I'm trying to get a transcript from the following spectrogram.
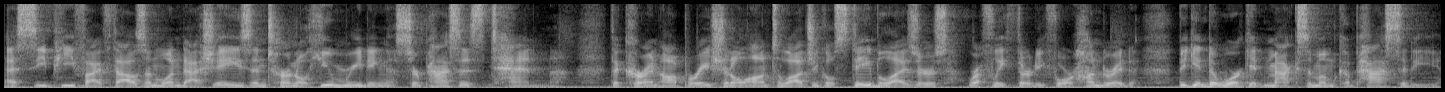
SCP-5001-A's internal Hume reading surpasses 10. The current operational ontological stabilizers, roughly 3400, begin to work at maximum capacity.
